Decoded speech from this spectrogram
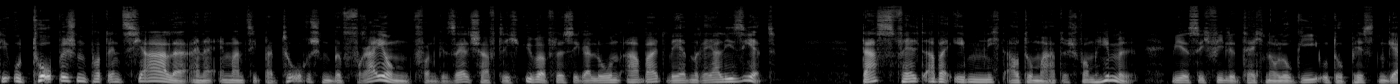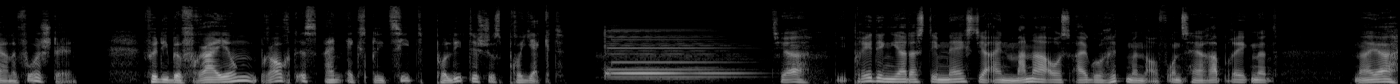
die utopischen Potenziale einer emanzipatorischen Befreiung von gesellschaftlich überflüssiger Lohnarbeit werden realisiert. Das fällt aber eben nicht automatisch vom Himmel, wie es sich viele Technologie-Utopisten gerne vorstellen. Für die Befreiung braucht es ein explizit politisches Projekt. Tja, die predigen ja, dass demnächst ja ein Manna aus Algorithmen auf uns herabregnet. Naja,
